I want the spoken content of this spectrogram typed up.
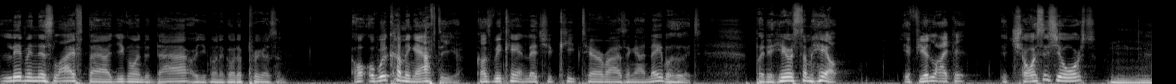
live in this lifestyle, you're going to die or you're going to go to prison, or, or we're coming after you because we can't let you keep terrorizing our neighborhoods. But here's some help. If you like it, the choice is yours, mm-hmm.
